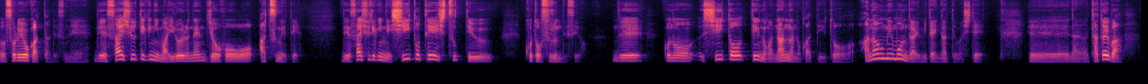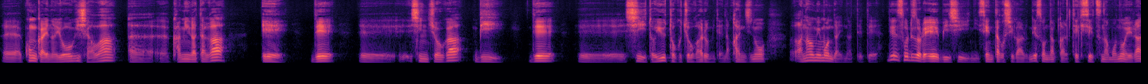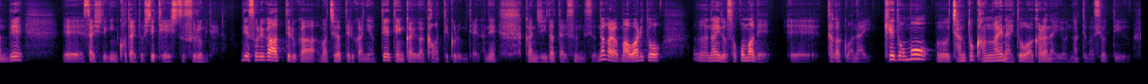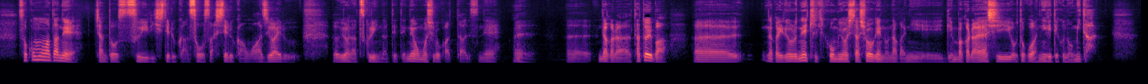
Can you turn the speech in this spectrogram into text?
それ良かったですね。で最終的にまあいろいろね情報を集めてで最終的にねシート提出っていうことをするんですよ。でこのシートっていうのが何なのかっていうと穴埋め問題みたいになってまして、えー、例えば、えー、今回の容疑者は、えー、髪型が A で、えー、身長が B で、えー、C という特徴があるみたいな感じの穴埋め問題になっててでそれぞれ ABC に選択肢があるんでその中から適切なものを選んで、えー、最終的に答えとして提出するみたいな。でそれが合ってるか間違ってるかによって展開が変わってくるみたいなね感じだったりするんですよ。だからまあ割と難易度そこまで、えー、高くはないけどもちゃんと考えないとわからないようになってますよっていう。そこもまたねちゃんと推理してる感操作してる感を味わえるような作りになっててね面白かったですね。えー、だから例えば、えー、なんかいろいろね聞き込みをした証言の中に現場から怪しい男が逃げてくのを見た。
